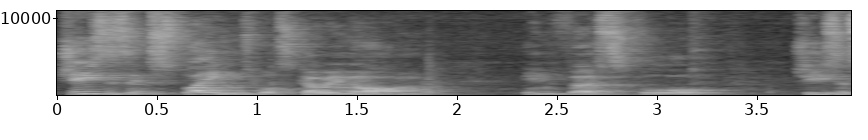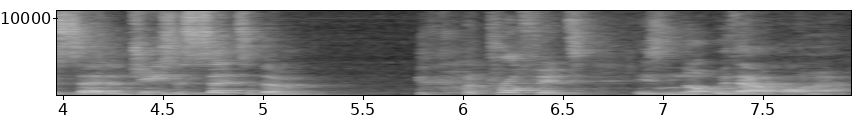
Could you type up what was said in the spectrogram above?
Jesus explains what's going on in verse 4. Jesus said, And Jesus said to them, A prophet is not without honour,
